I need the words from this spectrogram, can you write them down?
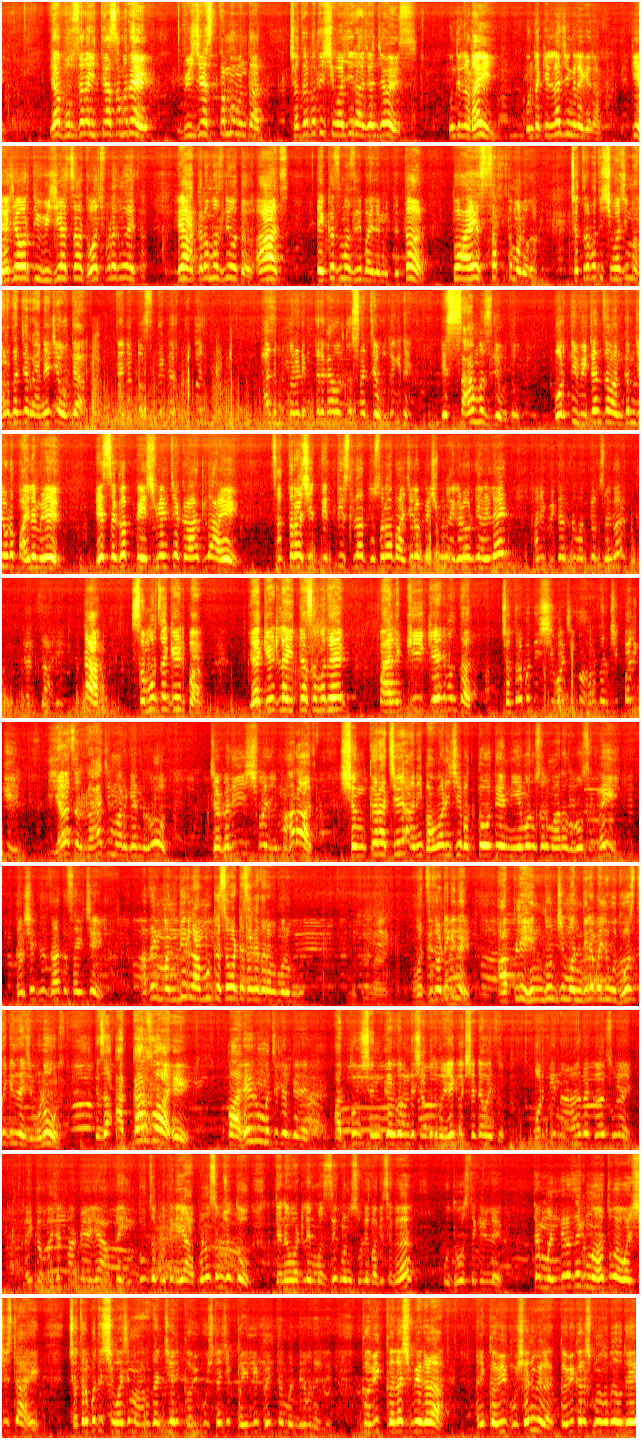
या बुरुजाला इतिहासामध्ये विजयस्तंभ म्हणतात. छत्रपती शिवाजी राजांच्या वेळेस कोणती लढाई कोणता किल्ला जिंकला गेला की ह्याच्यावरती विजयाचा ध्वज फडकला जायचा? हे अकरा मजली होतं. आज एकच मजली पाहायला मिळते. तर तो आहे सप्त मनोरा छत्रपती शिवाजी महाराजांच्या राण्या ज्या होत्या त्यांना बसण्याकरता पण आज आपण मराठी मित्र काय बोलतो सज्ज होतो की नाही हे सहा मजले होतं. वरती विटांचं बांधकाम जेवढं पाहायला मिळेल हे सगळं पेशव्यांच्या काळातलं आहे. सतराशे तेहतीस ला दुसरा बाजीराव पेशवे रायगडावरती आलेला आहे आणि विटांचं बांधकाम सगळं त्यांचं आहे. आता समोरचा गेट पहा. या गेटला इतिहासामध्ये पालखी गेट म्हणतात. छत्रपती शिवाजी महाराजांची पालखी याच राजमार्गाने रोज जगदीश्वरी महाराज शंकराचे आणि भवानीचे भक्त होते नियमानुसार महाराज रोज सकाळी दर्शन जात असायचे. आता हे मंदिर लांबून कसं वाटतं सांगा जरा मला मस्जिद वाटते की नाही? आपली हिंदूंची मंदिरं पहिली उद्ध्वस्त केली जायची म्हणून. त्याचा आकार जो आहे बाहेरून म्हणजे काय केलंय? आतून शंकर मंदिर म्हणजे शाबद एक लक्षात ठेवायचं. वरती नारळाचा कळ सोडाय आहे. काही कमळाच्या पाकळ्या हे आपलं हिंदूंचं प्रतीक हे आपणच समजू शकतो. त्यांना वाटले मस्जिद म्हणून सोडले बाकी सगळं उद्ध्वस्त केलेलं आहे त्या मंदिराचं एक महत्त्व वैशिष्ट्य आहे. छत्रपती शिवाजी महाराजांची आणि कविभूषणाची पहिली भेट त्या मंदिरामध्ये झाली. कवी कलश वेगळा आणि कविभूषण वेगळा. कवी कलश कोणासोबत होते?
